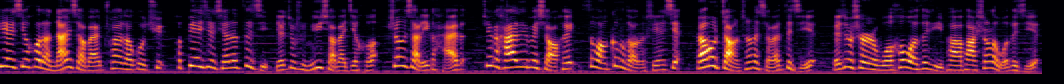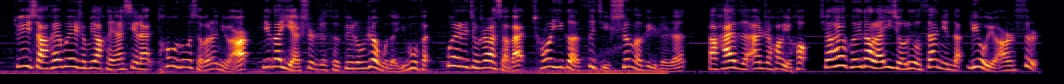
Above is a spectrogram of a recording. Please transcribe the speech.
变性后的男小白穿越到过去，和变性前的自己，也就是女小白结合，生下了一个孩子。这个孩子又被小黑送往更早的实验线，然后长成了小白自己，也就是我和我自己啪啪啪生了我自己。至于小黑为什么要狠下心来偷走小白的女儿，应该也是这次最终任务的一部分，为的就是让小白成为一个自己生了自己的人。把孩子安置好以后，小黑回到了一九六三年的六月二十四日。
